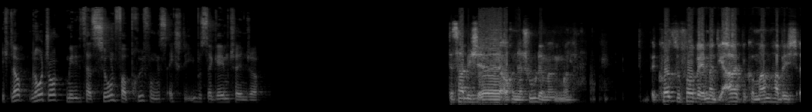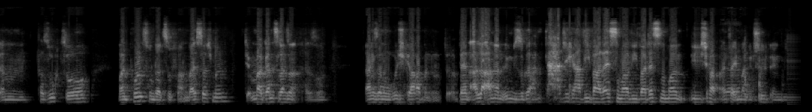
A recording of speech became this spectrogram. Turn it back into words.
Ich glaube, no joke, Meditation vor Prüfung ist actually übelster Gamechanger. Das habe ich äh, auch in der Schule immer gemacht. Kurz bevor wir immer die Arbeit bekommen haben, habe ich ähm, versucht, so meinen Puls runterzufahren. Weißt du, was ich meine? Ich habe immer ganz langsam, also langsam und ruhig geatmet. Und äh, während alle anderen irgendwie so gesagt, ah, Digga, wie war das nochmal, wie war das nochmal? Ich habe einfach Ja. immer gechillt irgendwie.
